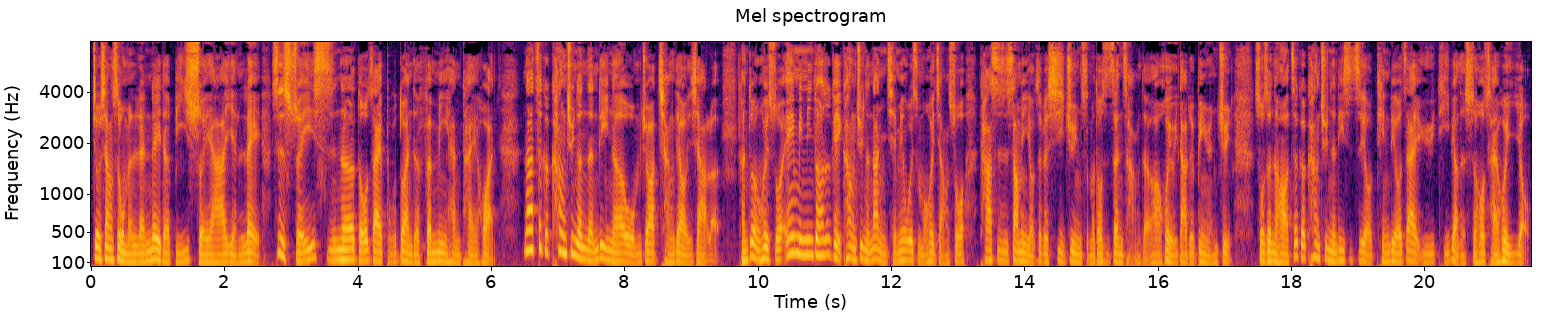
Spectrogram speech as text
就像是我们人类的鼻水啊、眼泪，是随时呢都在不断的分泌和汰换。那这个抗菌的能力呢，我们就要强调一下了。很多人会说，诶，明明都是可以抗菌的，那你前面为什么会讲说它是上面有这个细菌，什么都是正常的啊？会有一大堆病原菌。说真的哈，这个抗菌能力是只有停留在鱼体表的时候才会有。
